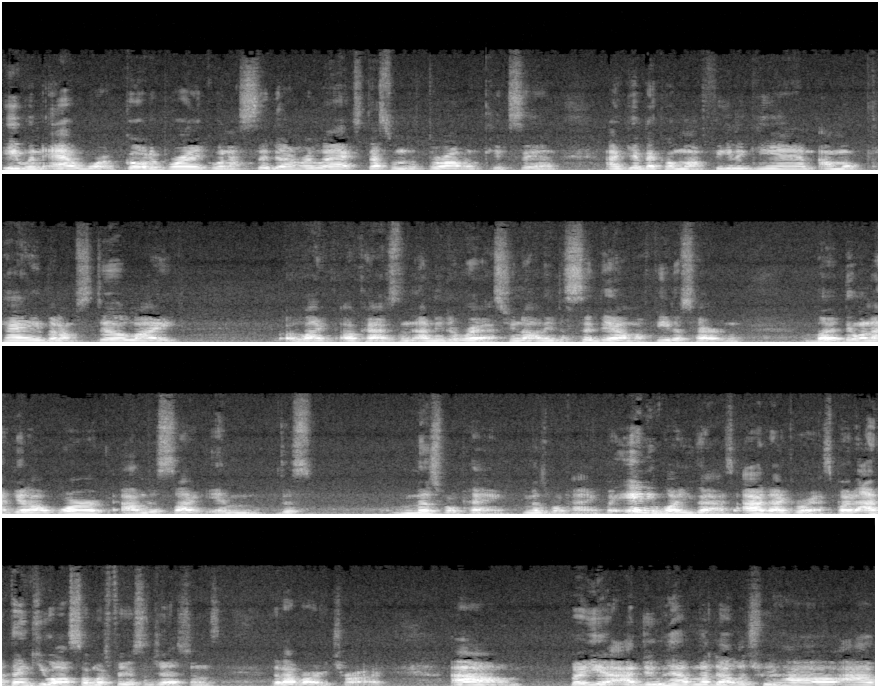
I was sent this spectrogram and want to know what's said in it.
even at work. Go to break when I sit down, relax. That's when the throbbing kicks in. I get back on my feet again. I'm okay, but I'm still like, like okay, so I need to rest. You know, I need to sit down. My feet is hurting. But then when I get off work, I'm just like in this miserable pain, miserable pain. But anyway, you guys, I digress. But I thank you all so much for your suggestions that I've already tried. Um, but yeah, I do have my Dollar Tree haul. i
